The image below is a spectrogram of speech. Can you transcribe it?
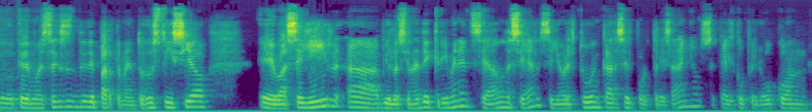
Lo que demuestra es que el Departamento de Justicia eh, va a seguir a violaciones de crímenes, sea donde sea. El señor estuvo en cárcel por tres años, él cooperó con,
